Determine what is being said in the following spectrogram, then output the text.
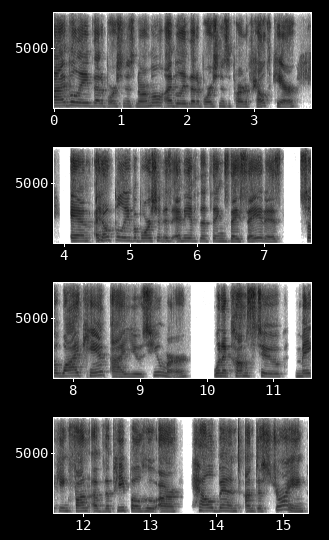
I believe that abortion is normal. I believe that abortion is a part of healthcare. And I don't believe abortion is any of the things they say it is. So why can't I use humor when it comes to making fun of the people who are hell bent on destroying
